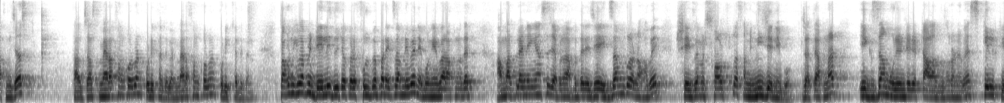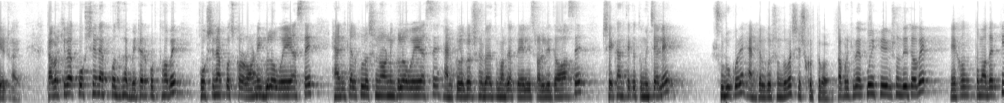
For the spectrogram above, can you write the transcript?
আপনি জাস্ট তার জাস্ট ম্যারাথন করবেন, পরীক্ষা দেবেন ম্যারাথন করবেন, পরীক্ষা দেবেন। তখন কি আপনি ডেলি দুইটা করে ফুল পেপার এক্সাম নেবেন এবং এবার আপনাদের, আমার প্ল্যানিং আছে যে আপনাদের যে এক্সামগুলো না হবে, সেই এক্সামের সলভ ক্লাস আমি নিজে নিব, যাতে আপনার এক্সাম ওরিয়েন্টেড একটা আলাদা ধরনের স্কিল ক্রিয়েট হয়। তারপর কীভাবে কোশ্চেন অ্যাপ্রোচ ভাবে বেটার করতে হবে। কোশ্চেন অ্যাপ্রোচ করার অনেকগুলো ওয়ে আছে হ্যান্ড ক্যালকুলেশনের অনেকগুলো ওয়ে আছে হ্যান্ড ক্যালকুলেশন তোমাদের প্লে লিস্ট অলরেডি দেওয়া আছে। সেখান থেকে তুমি চাইলে শুরু করে হ্যান্ড ক্যালকুলেশন করবে শেষ করতে পারো তারপর কীভাবে কুইক রিভিশন দিতে হবে? এখন তোমাদেরকে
